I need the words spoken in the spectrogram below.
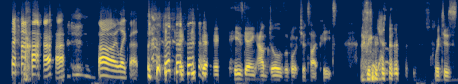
oh, I like that. he's, getting, he's getting Abdullah the Butcher type heat. yeah. which is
